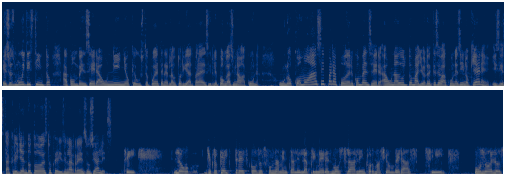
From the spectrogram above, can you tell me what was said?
Eso es muy distinto a convencer a un niño que usted puede tener la autoridad para decirle póngase una vacuna. Uno, ¿cómo hace para poder convencer a un adulto mayor de que se vacune si no quiere? Y si está creyendo todo esto que dicen las redes sociales. Sí. Lo, yo creo que hay tres cosas fundamentales. La primera es mostrarle información veraz, ¿sí? Uno de los,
